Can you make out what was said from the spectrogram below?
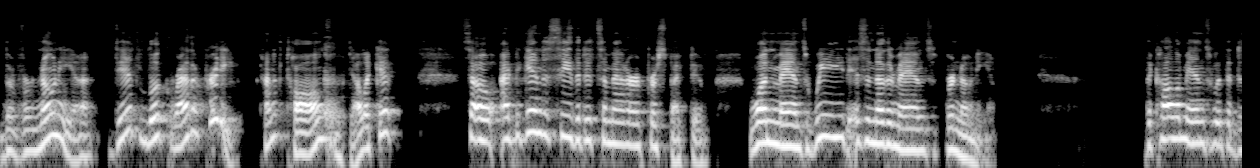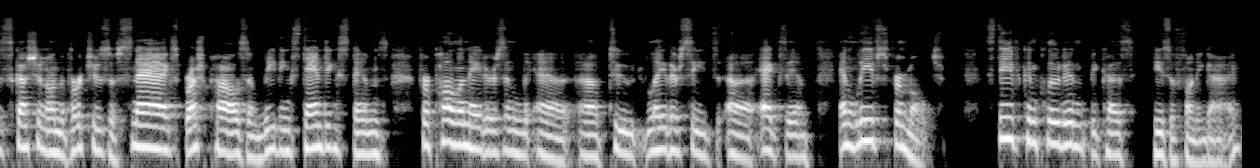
the Vernonia did look rather pretty, kind of tall and delicate. So I began to see that it's a matter of perspective. One man's weed is another man's Vernonia. The column ends with a discussion on the virtues of snags, brush piles, and leaving standing stems for pollinators and uh, uh, to lay their seeds, uh, eggs in, and leaves for mulch. Steve concluded, because he's a funny guy,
